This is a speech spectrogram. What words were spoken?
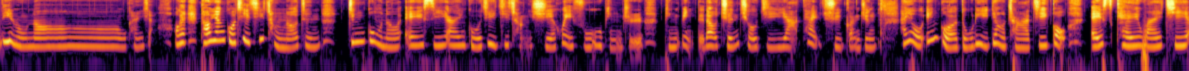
例如呢，我看一下，OK，桃园国际机场呢，曾经过呢 ACI 国际机场协会服务品质评比，得到全球及亚太区冠军。还有英国独立调查机构 SKYTRAX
